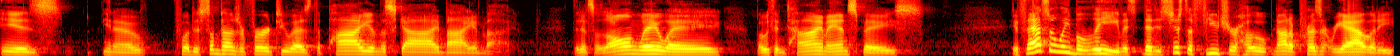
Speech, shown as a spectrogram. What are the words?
is you know, what is sometimes referred to as the pie in the sky by and by. That it's a long way away, both in time and space. If that's what we believe, it's, that it's just a future hope, not a present reality,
